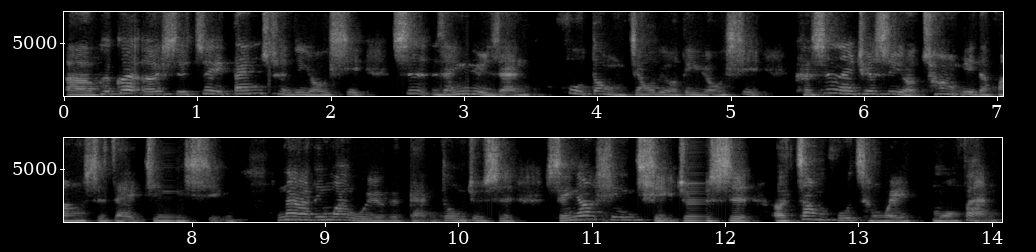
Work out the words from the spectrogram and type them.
呃，回归儿时最单纯的游戏，是人与人互动交流的游戏，可是呢，却是有创意的方式在进行。那另外，我有个感动，就是神要兴起，就是呃，丈夫成为模范。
